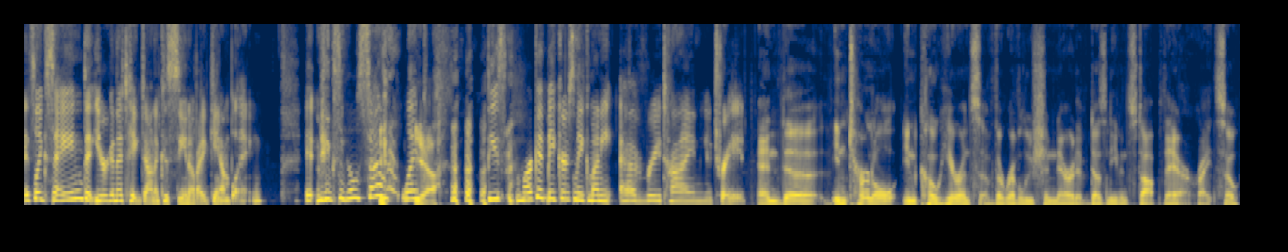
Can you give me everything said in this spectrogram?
It's like saying that you're going to take down a casino by gambling. It makes no sense. Like yeah. these market makers make money every time you trade. and the internal incoherence of the revolution narrative doesn't even stop there, right? So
